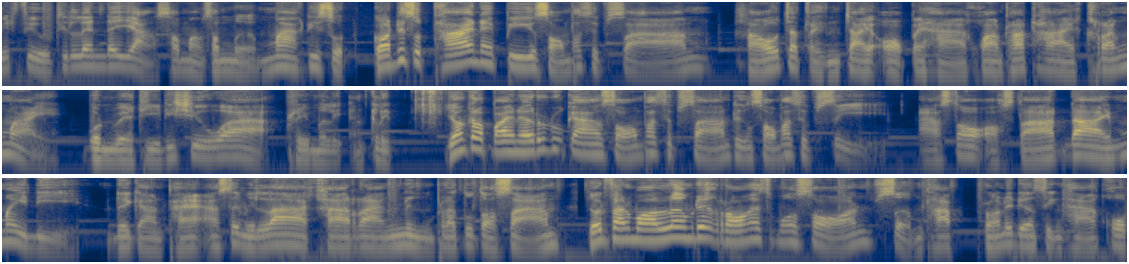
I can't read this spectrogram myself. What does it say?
มิดฟิลด์ที่เล่นได้อย่างสม่ำเสมอมากที่สุด ก่อนที่สุดท้ายในปี 2013 เขาจะตัดสินใจออกไปหาความท้าทายครั้งใหม่บนเวทีที่ชื่อว่าพรีเมียร์ลีกอังกฤษ ย้อนกลับไปในฤดูกาล 2013 ถึง 2014 อาร์เซนอลออกสตาร์ทได้ไม่ดี โดยการแพ้อาร์เซนวิลล่าคาราง 1 ประตูต่อ 3 จนแฟนบอลเริ่มเรียกร้องให้สโมสร เสริมทัพ เพราะในเดือนสิงหาคม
